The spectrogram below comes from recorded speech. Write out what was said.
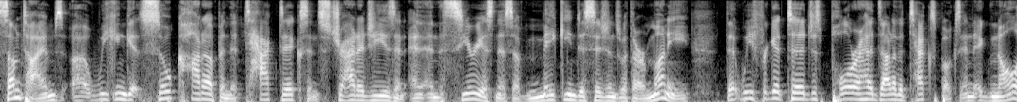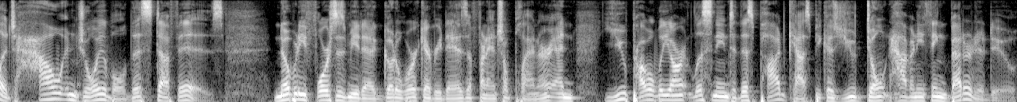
sometimes uh, we can get so caught up in the tactics and strategies and, and, and, the seriousness of making decisions with our money that we forget to just pull our heads out of the textbooks and acknowledge how enjoyable this stuff is. Nobody forces me to go to work every day as a financial planner, and you probably aren't listening to this podcast because you don't have anything better to do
